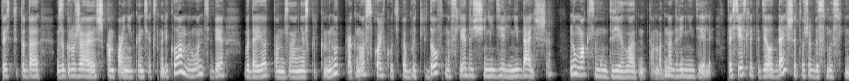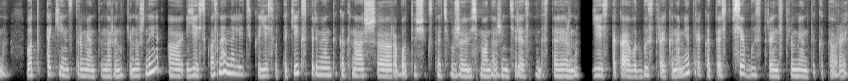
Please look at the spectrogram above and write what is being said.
То есть ты туда загружаешь компании контекстной рекламы, и он тебе выдает там за несколько минут прогноз, сколько у тебя будет лидов на следующей неделе, не дальше ну, максимум две, ладно, там, одна-две недели. То есть если это делать дальше, это уже бессмысленно. Вот такие инструменты на рынке нужны. А, есть сквозная аналитика, есть вот такие эксперименты, как наш, э, работающий, кстати, уже весьма даже интересно и достоверно. Есть такая вот быстрая эконометрика, то есть все быстрые инструменты, которые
